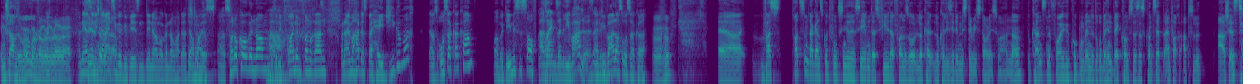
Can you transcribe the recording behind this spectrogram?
Im Schlafen so. Und er ist ja nicht der Einzige gewesen, den er immer genommen hat. Er hat ja auch mal das, äh, Sonoko genommen, also die Ach. Freundin von Ran. Und einmal hat er es bei Heiji gemacht, der aus Osaka kam. Aber bei dem ist es Ah, aufgefallen. sein, sein Rivale. das ist ein Rival aus Osaka. Mhm. Äh, was trotzdem da ganz gut funktioniert, ist eben, dass viel davon so lokal lokalisierte Mystery Stories waren. Ne? Du kannst eine Folge gucken, wenn du darüber hinwegkommst, dass das Konzept einfach absolut Arsch ist.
